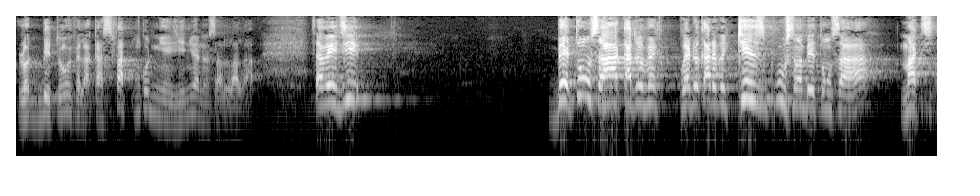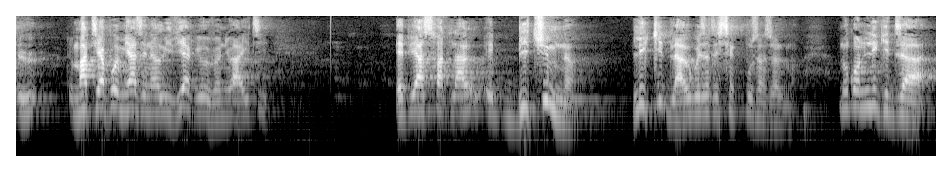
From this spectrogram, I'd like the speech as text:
L'autre béton, il fait la casphalte. On connaît ingénieur dans ça là. Ça veut dire, béton ça, 80, près de 95% béton ça, matière première, c'est dans la rivière qui est revenue à Haïti. Et puis asphalte là, et bitume, liquide là, représente 5% seulement. Nous, on liquide ça.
